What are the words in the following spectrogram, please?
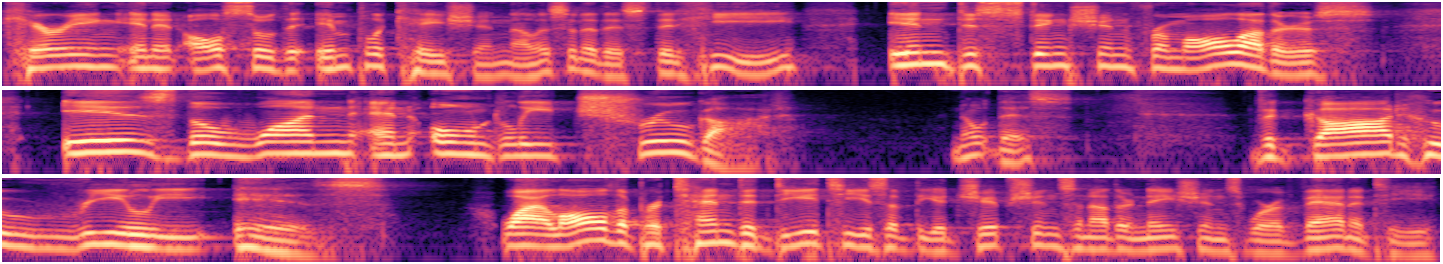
carrying in it also the implication, now listen to this, that he, in distinction from all others, is the one and only true God. Note this the God who really is. While all the pretended deities of the Egyptians and other nations were a vanity,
